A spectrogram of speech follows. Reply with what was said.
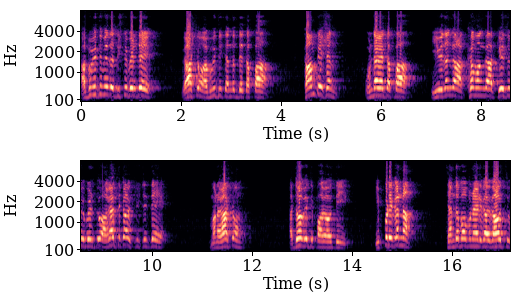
అభివృద్ధి మీద దృష్టి పెడితే రాష్ట్రం అభివృద్ధి చెందద్దే తప్ప కాంపిటీషన్ ఉండాలే తప్ప ఈ విధంగా అక్రమంగా కేసులు పెడుతూ అగాధకాలు సృష్టిస్తే మన రాష్ట్రం అధోగతి పాలవుద్ది. ఇప్పటికన్నా చంద్రబాబు నాయుడు గారు కావచ్చు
